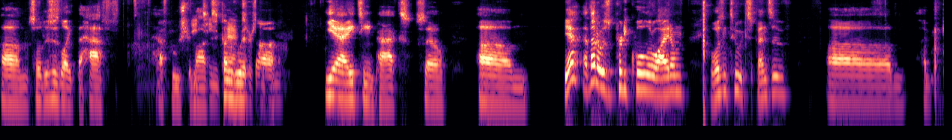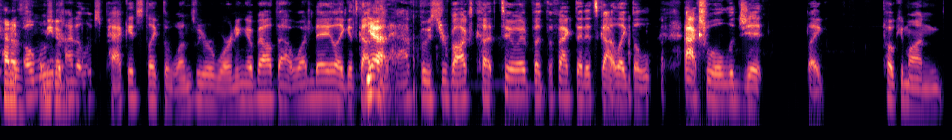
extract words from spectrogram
Um, so this is like the half half booster box. It comes with uh, yeah, 18 packs. So um yeah, I thought it was a pretty cool little item. It wasn't too expensive. Um I'm kind of it almost made kind of looks packaged like the ones we were warning about that one day. Like it's got Yeah. that half booster box cut to it, but the fact that it's got like the actual legit like Pokemon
